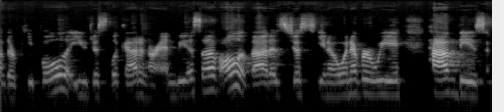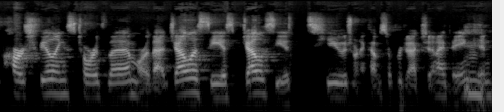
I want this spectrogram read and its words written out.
other people that you just look at and are envious of all of that is just you know whenever we have these harsh feelings towards them or that jealousy is jealousy is huge when it comes to projection i think mm-hmm. and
